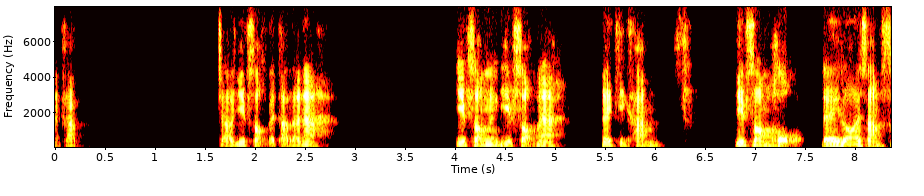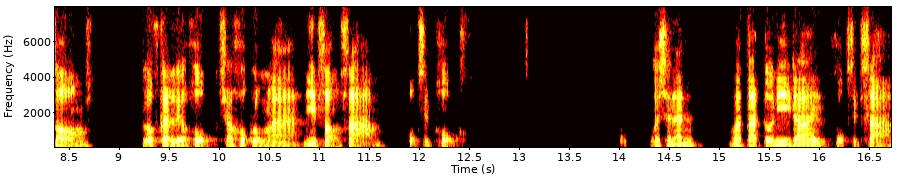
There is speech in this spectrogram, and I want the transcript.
นะครับจะเอายี่สิบสองไปตัดแล้วนะยี่สิบสองหนึ่งยี่สิบสองนะ ได้กี่ครั้งยี่สิบสองหกได้ร้อยสามสองลบกันเหลือหกชักหกลงมายี่สิบสองสามหกสิบหกเพราะฉะนั้นมาตัดตัวนี้ได้หกสิบสาม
